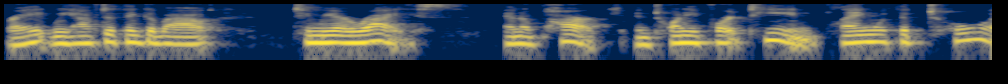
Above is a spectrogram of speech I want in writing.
right? We have to think about Tamir Rice in a park in 2014 playing with a toy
